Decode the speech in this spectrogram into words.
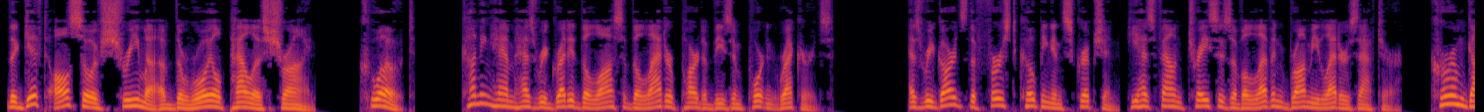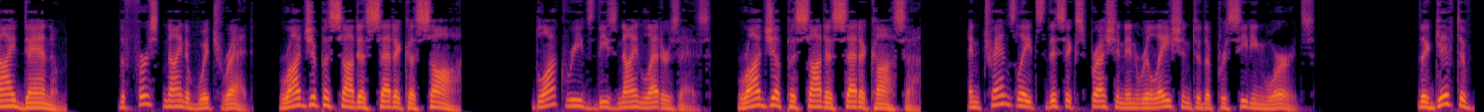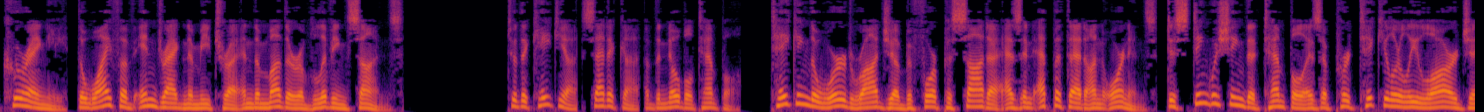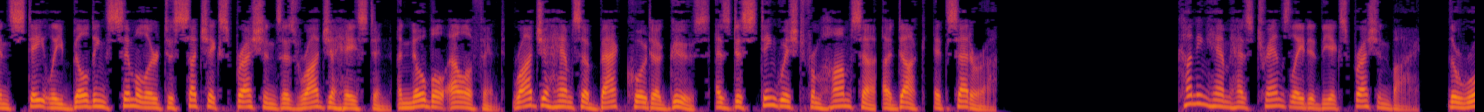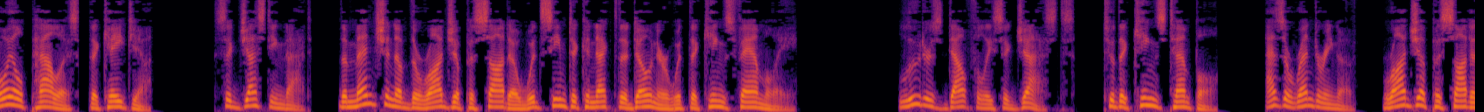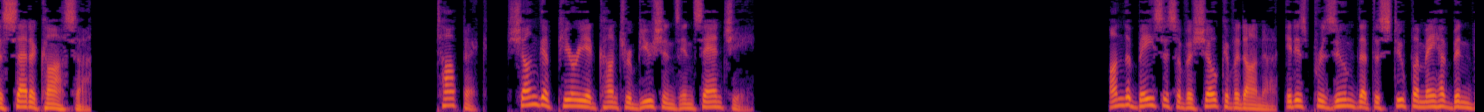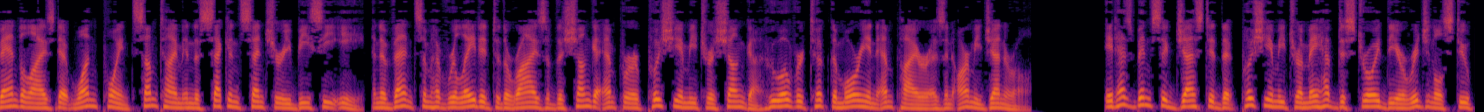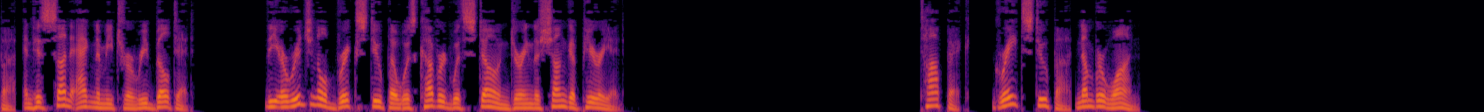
The gift also of Shrima of the royal palace shrine. Quote, Cunningham has regretted the loss of the latter part of these important records. As regards the first coping inscription, he has found traces of eleven Brahmi letters after Kuramgai Danam, the first nine of which read, Rajapasada Setaka Sa. Bloch reads these nine letters as Raja Pasada Setakasa and translates this expression in relation to the preceding words. The gift of Kurangi, the wife of Indragnamitra and the mother of living sons, to the Kaitya of the noble temple taking the word Raja before Pasada as an epithet on ornaments, distinguishing the temple as a particularly large and stately building similar to such expressions as Rajahastan a noble elephant, Rajahamsa a goose as distinguished from Hamsa a duck, etc. Cunningham has translated the expression by the royal palace, the Kaitya, suggesting that the mention of the Raja Pasada would seem to connect the donor with the king's family. Luders doubtfully suggests, "...to the king's temple", as a rendering of Raja Pasada Setakasa. Shunga period contributions in Sanchi On the basis of Ashokavadana, it is presumed that the stupa may have been vandalized at one point sometime in the 2nd century BCE, an event some have related to the rise of the Shunga emperor Pushyamitra Shunga who overtook the Mauryan Empire as an army general. It has been suggested that Pushyamitra may have destroyed the original stupa, and his son Agnimitra rebuilt it. The original brick stupa was covered with stone during the Shunga period. Great Stupa number 1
